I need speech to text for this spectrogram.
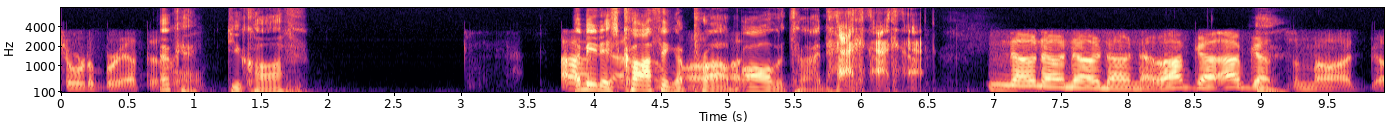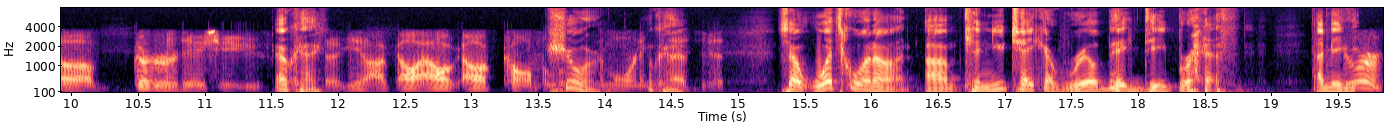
short of breath at Okay. all. Do you cough? I I've mean, is coughing a some, uh, problem all the time? Hack, hack, hack. No, no, no, no, no. I've got I've got some uh, uh, GERD issues. Okay. Uh, you know, I'll, I'll, I'll cough a Sure. in the morning. Okay. That's it. So what's going on? Um, can you take a real big deep breath? I mean, Sure.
